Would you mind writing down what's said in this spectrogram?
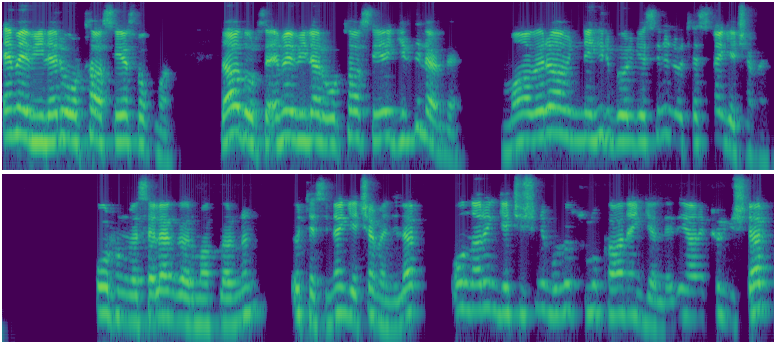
Emevileri Orta Asya'ya sokmadı. Daha doğrusu Emeviler Orta Asya'ya girdiler de Maveraün Nehir bölgesinin ötesine geçemedi. Orhun ve ırmaklarının ötesine geçemediler. Onların geçişini burada Sulu Kağan engelledi. Yani Türk işler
